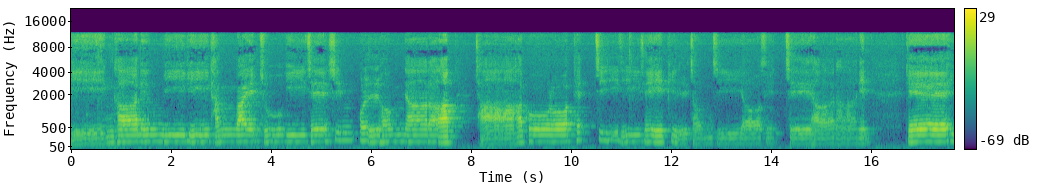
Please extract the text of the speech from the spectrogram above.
빙하는 위기 강과의 주기 재심 얼험야라. 자고로 택지지세 필점지여 쇠체 하나님. 개유뉴습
